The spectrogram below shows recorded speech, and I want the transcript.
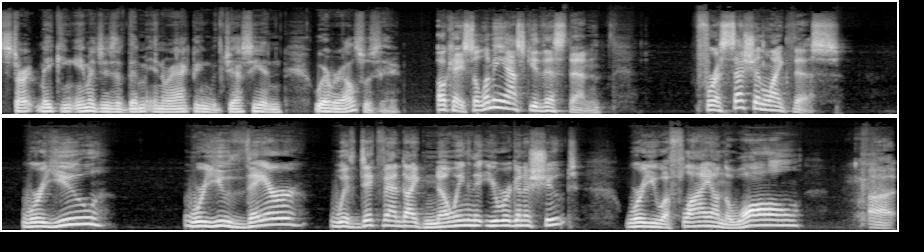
start making images of them interacting with Jesse and whoever else was there. Okay, so let me ask you this then. For a session like this, were you were you there with Dick Van Dyke knowing that you were going to shoot? Were you a fly on the wall? Uh,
